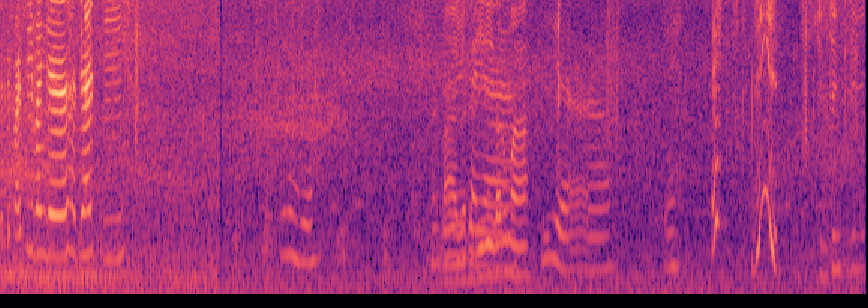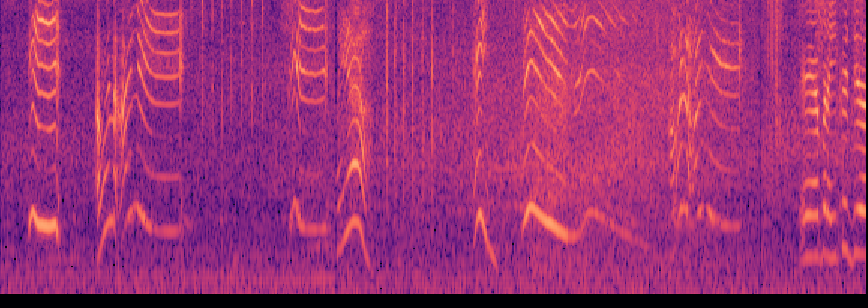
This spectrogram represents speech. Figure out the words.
Hati-hati manja. Hati-hati. Hati manja. Ah, jaga diri kat rumah. Iya. Eh. Eh. Dit. Kucing-kucing. Dit. Awak nak alik. Dit. Ayah. Hey. Hey. Awak nak alik. Eh, apa pergi kerja?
